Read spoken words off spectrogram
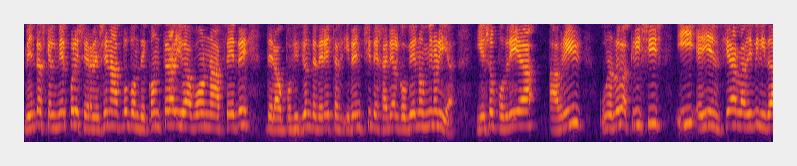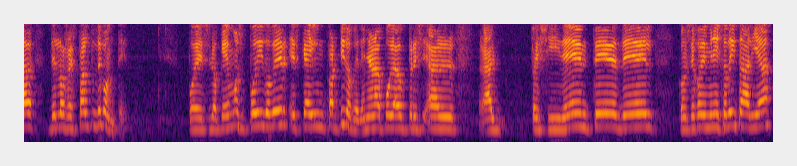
mientras que el miércoles será en el Senado, donde contrario a Bonacede de la oposición de derechas y Renzi dejaría al gobierno en Y eso podría abrir una nueva crisis y evidenciar la debilidad de los respaldos de Conte. Pues lo que hemos podido ver es que hay un partido que tenía el apoyo al, al, presidente del Consejo de Ministros de Italia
